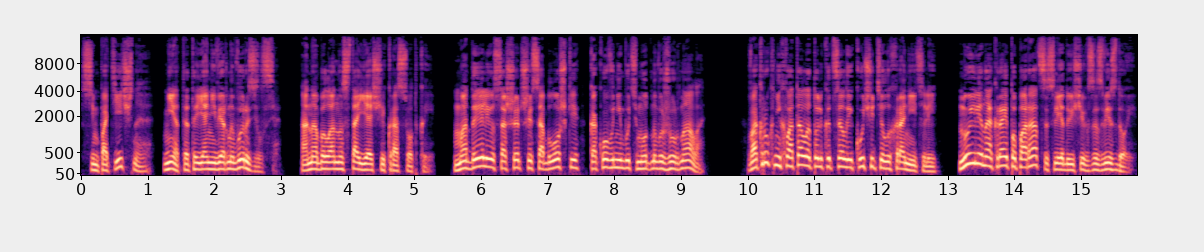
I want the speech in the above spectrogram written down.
Симпатичная? Нет, это я неверно выразился. Она была настоящей красоткой. Моделью, сошедшей с обложки какого-нибудь модного журнала. Вокруг не хватало только целой кучи телохранителей, ну или на край папарацци, следующих за звездой.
